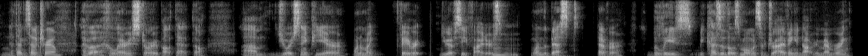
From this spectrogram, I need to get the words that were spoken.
that's so new. true. I have a hilarious story about that though. Um, George St. Pierre, one of my favorite UFC fighters, Mhm. one of the best ever, believes because of those moments of driving and not remembering,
